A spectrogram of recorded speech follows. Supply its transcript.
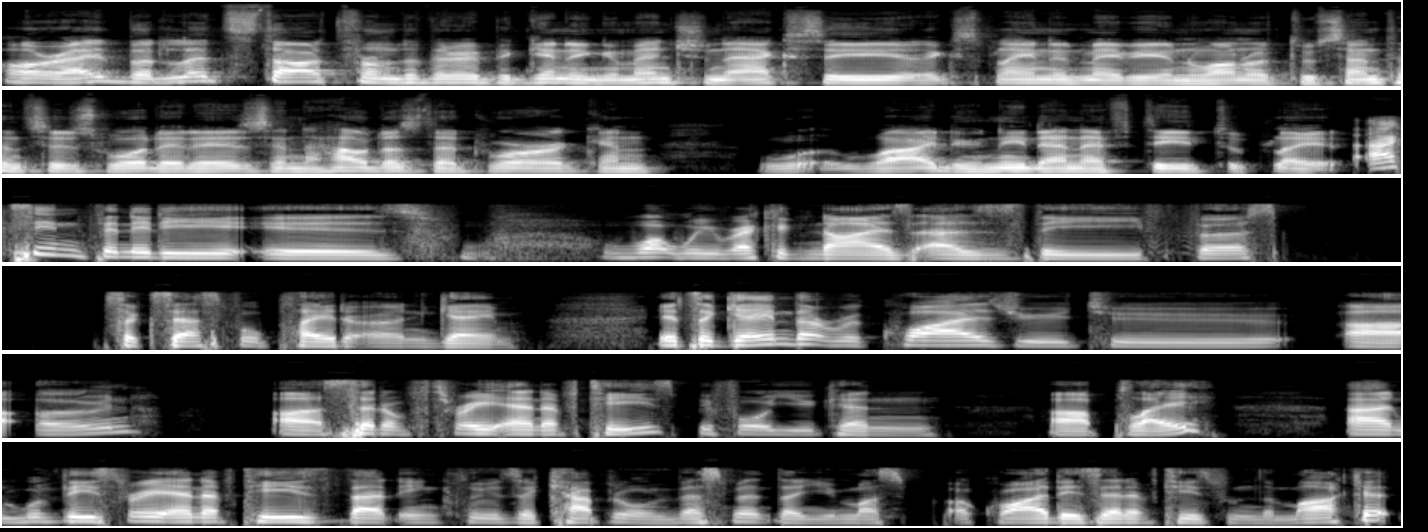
All right, but let's start from the very beginning. You mentioned Axie. Explain it maybe in one or two sentences what it is and how does that work and why do you need NFT to play it? Axie Infinity is what we recognize as the first successful play to earn game. It's a game that requires you to uh, own a set of three NFTs before you can uh, play. And with these three NFTs, that includes a capital investment that you must acquire these NFTs from the market.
